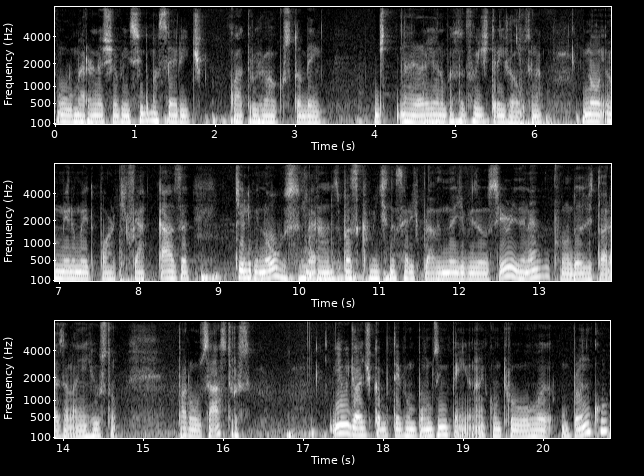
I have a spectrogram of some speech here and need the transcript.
O Mariners tinha vencido uma série de quatro jogos também. De, na verdade, ano passado foi de três jogos, né? No, no Minute Maid Park, foi a casa que eliminou os Mariners basicamente na série de playoffs na Division Series, né? Foram duas vitórias lá em Houston para os Astros. E o George Cub teve um bom desempenho, né? Contra o, Blanco.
